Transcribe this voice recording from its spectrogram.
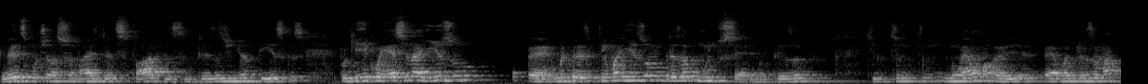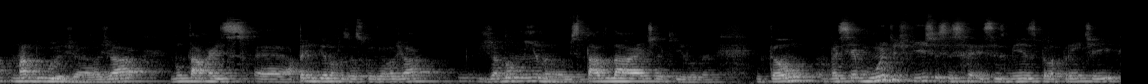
grandes multinacionais, grandes fábricas, empresas gigantescas, porque reconhece na ISO, é, uma empresa que tem uma ISO é uma empresa muito séria, uma empresa que, que, não é uma, é uma empresa madura já, ela já não está mais é, aprendendo a fazer as coisas, ela já, já domina o estado da arte daquilo, né? Então, vai ser muito difícil esses, esses meses pela frente aí,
